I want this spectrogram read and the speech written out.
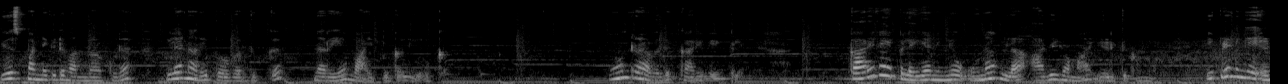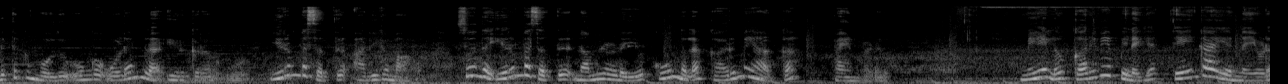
யூஸ் பண்ணிக்கிட்டு வந்தால் கூட இளநரை போகிறதுக்கு நிறைய வாய்ப்புகள் இருக்கு. மூன்றாவது கறிவேப்பிலை. கறிவேப்பிலையை நீங்கள் உணவில் அதிகமாக எடுத்துக்கணும். இப்படி நீங்கள் எடுத்துக்கும் போது உங்கள் உடம்புல இருக்கிற ஒ- இரும்பு சத்து அதிகமாகும். ஸோ இந்த இரும்பு சத்து நம்மளுடைய கூந்தலை கருமையாக்க பயன்படுது. மேலும் கருவேப்பிலையை தேங்காய் எண்ணெயோட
